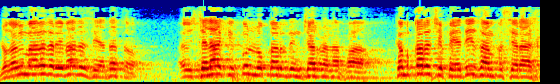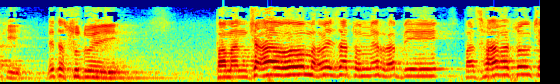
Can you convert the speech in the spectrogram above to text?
لغوي معنی د ربا د زیادت او اصطلاح کې کل قرض جر نفع کم قرض چې پیدا ځم په سراخ کې دته سود وی فمن جاءه موعظه من ربي پس هغه څوک چې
